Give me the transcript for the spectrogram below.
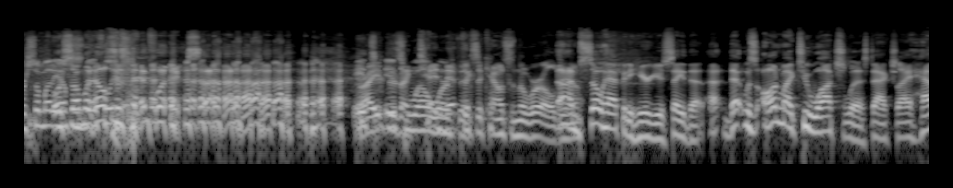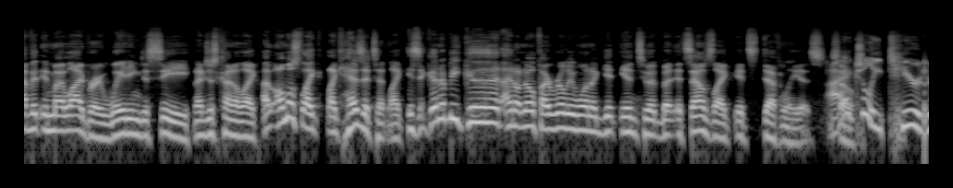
or somebody or else's someone Netflix. else's Netflix. it's, right? it's There's like well 10 worth Netflix it. accounts in the world. you? I'm so happy to hear you say that. Uh, that was on my to watch list. Actually, I have it in my library waiting to see, and I just kind of like I'm almost like like hesitant. Like, is it going to be good? I don't know if I really want to get into it, but it sounds like it's definitely is. I actually teared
